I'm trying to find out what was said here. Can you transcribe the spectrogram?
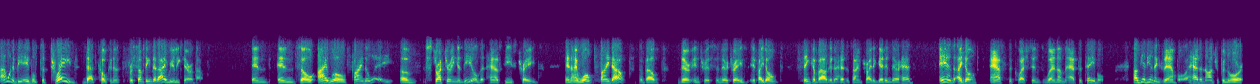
I want to be able to trade that coconut for something that I really care about. And and so I will find a way of structuring a deal that has these trades. And I won't find out about their interests and their trades if I don't think about it ahead of time, try to get in their head, and I don't ask the questions when I'm at the table. I'll give you an example. I had an entrepreneur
